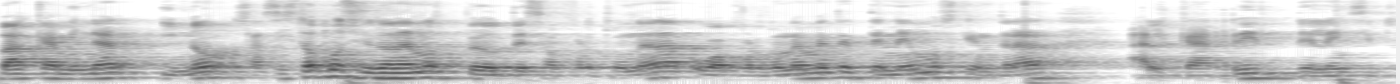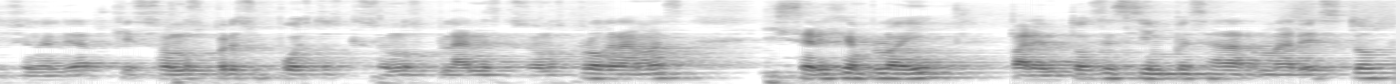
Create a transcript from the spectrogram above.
va a caminar y no, o sea, sí somos ciudadanos, pero desafortunada o afortunadamente tenemos que entrar al carril de la institucionalidad, que son los presupuestos, que son los planes, que son los programas, y ser ejemplo ahí para entonces sí empezar a armar esto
